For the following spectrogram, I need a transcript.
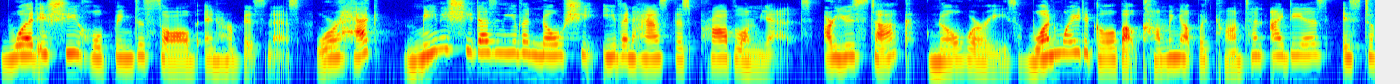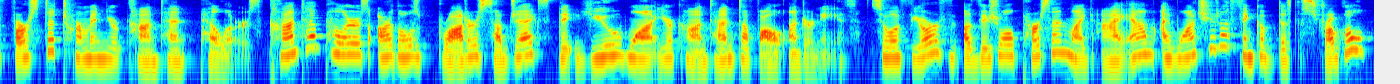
What is she hoping to solve in her business? Or heck, maybe she doesn't even know she even has this problem yet. Are you stuck? No worries. One way to go about coming up with content ideas is to first determine your content pillars. Content pillars are those broader subjects that you want your content to fall underneath. So if you're a visual person like I am, I want you to think of the struggle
